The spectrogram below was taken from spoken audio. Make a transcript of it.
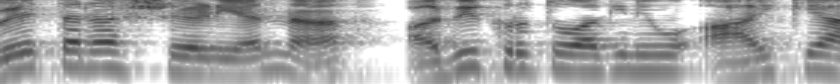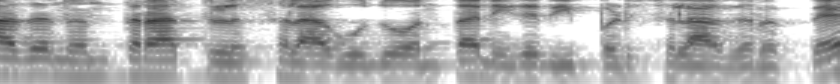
ವೇತನ ಶ್ರೇಣಿಯನ್ನು ಅಧಿಕೃತವಾಗಿ ನೀವು ಆಯ್ಕೆ ಆದ ನಂತರ ತಿಳಿಸಲಾಗುವುದು ಅಂತ ನಿಗದಿಪಡಿಸಲಾಗಿರುತ್ತೆ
